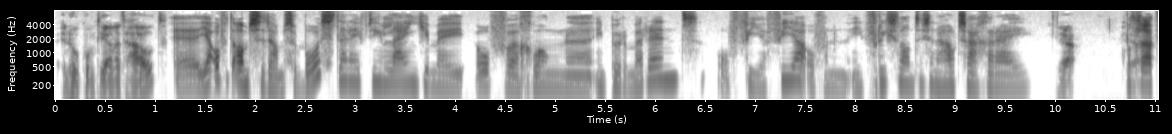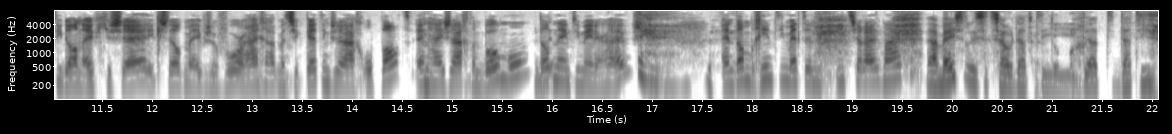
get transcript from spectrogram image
En hoe komt hij aan het hout? Eh, ja, of het Amsterdamse bos, daar heeft hij een lijntje mee. Of gewoon in Purmerend, of via via, of een, in Friesland is een houtzagerij. Ja. Wat Ja. gaat hij dan eventjes, hè? ik stel het me even zo voor, hij gaat met zijn kettingzaag op pad en hij zaagt een boom om. Dat neemt hij mee naar huis. en dan begint hij met een iets eruit maken. Nou, meestal is het zo dat hij... Dat, dat hij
